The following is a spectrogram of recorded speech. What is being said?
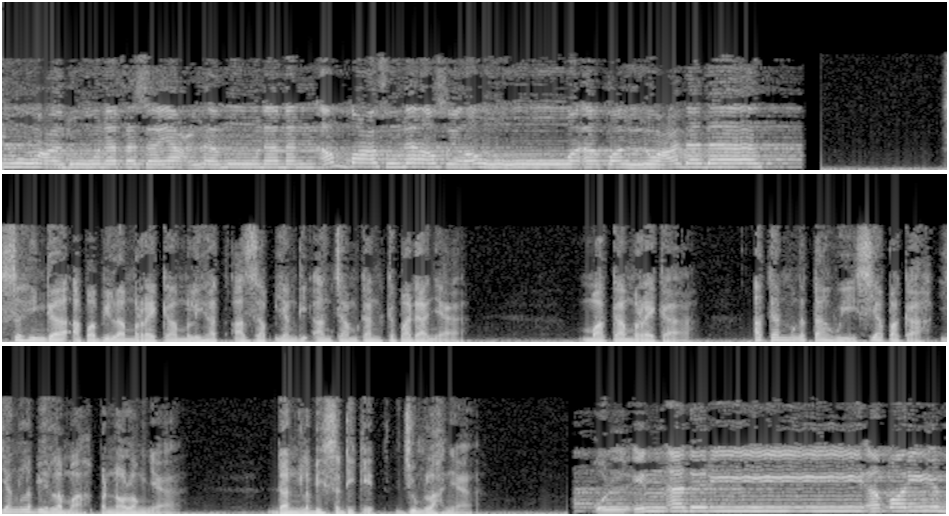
يوعدون فسيعلمون من أضعف ناصرا وأقل عددا Sehingga apabila mereka melihat azab yang diancamkan kepadanya, maka mereka akan mengetahui siapakah yang lebih lemah penolongnya dan lebih sedikit jumlahnya. قل إن أدري أقريب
